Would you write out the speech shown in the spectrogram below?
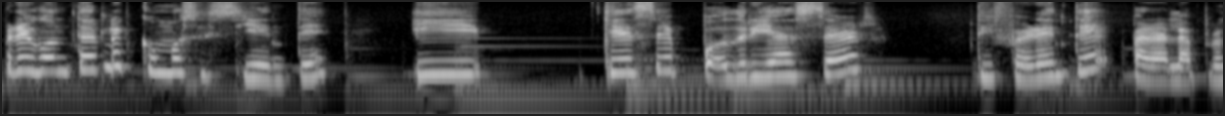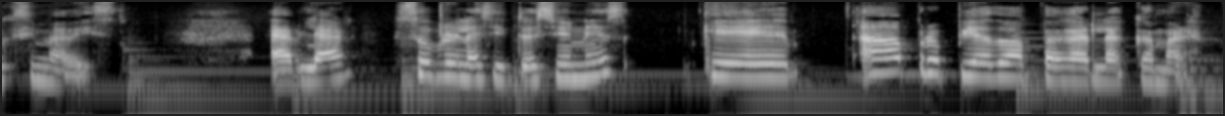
preguntarle cómo se siente y qué se podría hacer diferente para la próxima vez. Hablar sobre las situaciones que ha apropiado apagar la cámara.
